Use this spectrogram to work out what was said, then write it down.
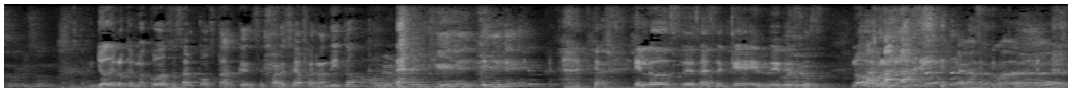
supervisor. Yo de lo que me acuerdo de César Costa, que se parece a Fernandito, ¿En qué? ¿En qué? en los, eh, ¿sabes en qué? En, en esos, no, no, no, En la segunda.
